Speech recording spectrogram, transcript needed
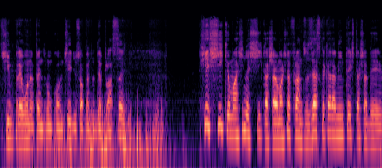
și împreună pentru un concediu sau pentru deplasări. Și e chic, e o mașină chic, așa, o mașină franțuzească care amintește așa de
